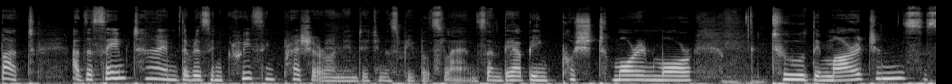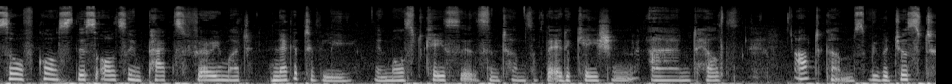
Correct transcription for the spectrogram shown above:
But at the same time, there is increasing pressure on indigenous peoples' lands, and they are being pushed more and more to the margins. So, of course, this also impacts very much negatively in most cases in terms of the education and health outcomes. We were just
